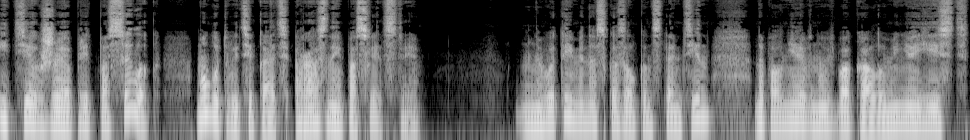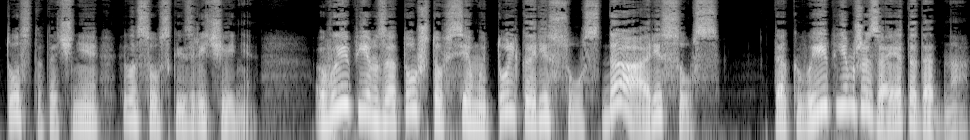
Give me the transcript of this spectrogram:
и тех же предпосылок могут вытекать разные последствия. «Вот именно», — сказал Константин, наполняя вновь бокал, — «у меня есть тост, а точнее философское изречение. Выпьем за то, что все мы только ресурс. Да, ресурс. Так выпьем же за это до дна».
